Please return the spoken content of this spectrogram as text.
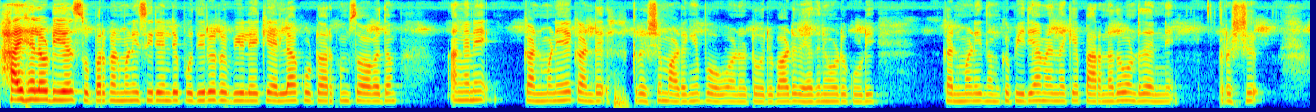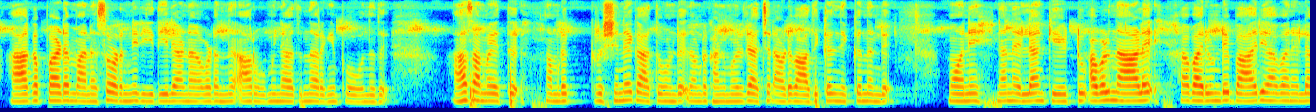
Hi hello dear super Kanmani സീരിയലിന്റെ പുതിയൊരു റിവ്യൂയിലേക്ക് എല്ലാ കൂട്ടുകാർക്കും സ്വാഗതം. അങ്ങനെ കൺമണിയെ കണ്ട് കൃഷി മടങ്ങി പോവുകയാണ് കേട്ടോ. ഒരുപാട് വേദനയോടുകൂടി കൺമണി നമുക്ക് പിരിയാമെന്നൊക്കെ പറഞ്ഞതുകൊണ്ട് തന്നെ കൃഷ് ആകപ്പാടെ മനസ്സുടഞ്ഞ രീതിയിലാണ് അവിടെ നിന്ന് ആ റൂമിനകത്ത് നിന്ന് ഇറങ്ങി പോകുന്നത്. ആ സമയത്ത് നമ്മുടെ കൃഷിനെ കാത്തുകൊണ്ട് നമ്മുടെ കൺമണിയുടെ അച്ഛൻ അവിടെ വാതിക്കൽ നിൽക്കുന്നുണ്ട്. മോനെ ഞാൻ എല്ലാം കേട്ടു. അവൾ നാളെ ആ വരുണിന്റെ ഭാര്യ ആവാനല്ല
